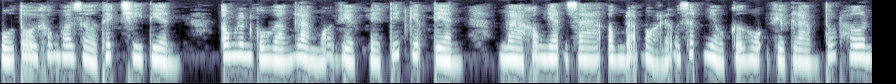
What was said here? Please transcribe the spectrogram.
Bố tôi không bao giờ thích chi tiền. Ông luôn cố gắng làm mọi việc để tiết kiệm tiền, mà không nhận ra ông đã bỏ lỡ rất nhiều cơ hội việc làm tốt hơn.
